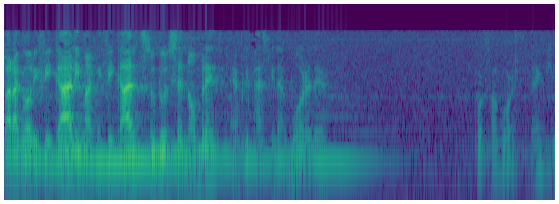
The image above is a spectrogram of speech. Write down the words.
para glorificar y magnificar su dulce nombre. Pass me that water there. Por favor, thank you.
